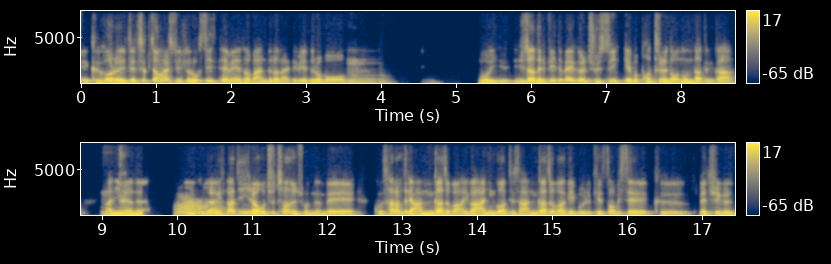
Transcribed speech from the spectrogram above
예, 그거를 이제 측정할 수 있도록 시스템에서 만들어 놔야 돼요. 예를 들어 뭐 음, 뭐 유- user들이 피드백을 줄 수 있게 뭐 버튼을 넣어 놓는다든가 음, 아니면은 이 아, 고양이 사진이라고 추천을 줬는데 그 사람들이 안 가져가 아, 이거 아닌 것 같아서 안 가져가게 뭐 이렇게 서비스에 그 매트릭을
